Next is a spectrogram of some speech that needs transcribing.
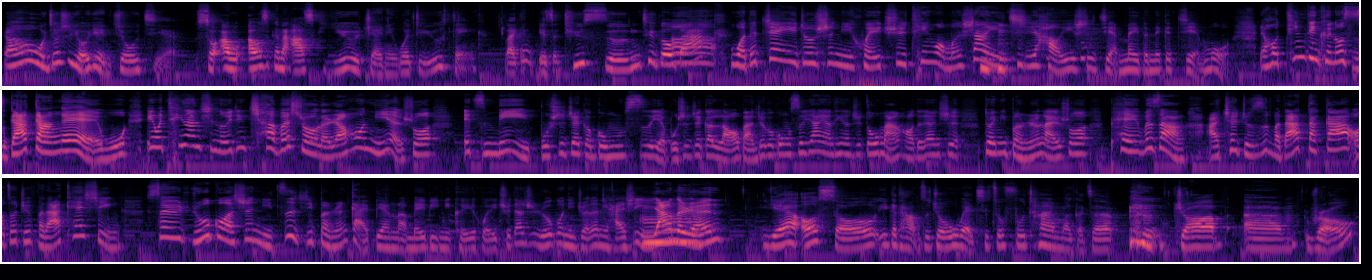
然后我就是有点纠结。So I I was gonna ask you, Jenny, what do you think? Like, is it too soon to go back？我的建议就是你回去听我们上一期好意思姐妹的那个节目，然后听听看侬自家讲哎，我因为听上去侬已经吃不消了，然后你也说 it's me，不是这个公司，也不是这个老板，这个公司样样听上去都蛮好的，但是对你本人来说配不上，而且就是不大搭嘎，或者就不大开心。所以如果是你自己本人改变了，maybe 你可以回去，但是如果你觉得你还是一样的人。Yeah, also 一个堂子就我回去做 full time 搿只 job um role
